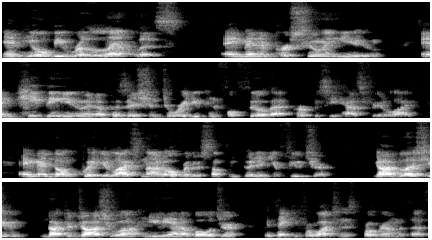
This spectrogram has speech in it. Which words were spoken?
and he'll be relentless, amen, in pursuing you and keeping you in a position to where you can fulfill that purpose he has for your life. Amen. Don't quit. Your life's not over. There's something good in your future. God bless you. Dr. Joshua and Eliana Bolger, we thank you for watching this program with us.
